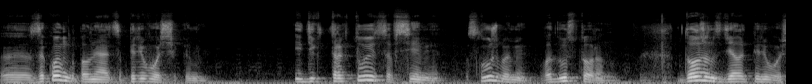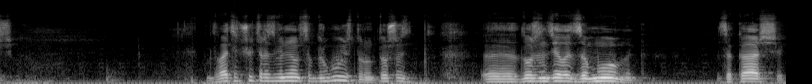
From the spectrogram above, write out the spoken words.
э, закон выполняется перевозчиками и трактуется всеми службами в одну сторону. Должен сделать перевозчик. Давайте чуть развернемся в другую сторону. То, что э, должен делать замовник, заказчик,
